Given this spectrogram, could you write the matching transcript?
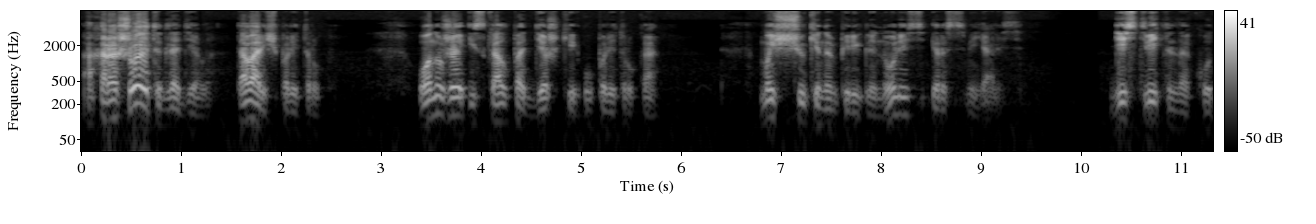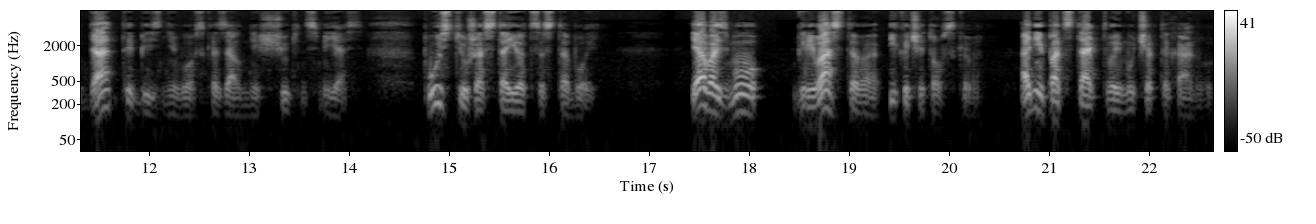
А хорошо это для дела, товарищ политрук. Он уже искал поддержки у политрука. Мы с Щукиным переглянулись и рассмеялись. «Действительно, куда ты без него?» — сказал мне Щукин, смеясь. «Пусть уж остается с тобой. Я возьму Гривастого и Кочетовского. Они подстать твоему Чертыханову.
